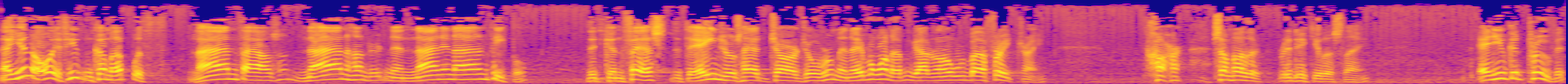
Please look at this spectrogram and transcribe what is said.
Now, you know, if you can come up with 9,999 people that confessed that the angels had charge over them, and every one of them got run over by a freight train, or some other ridiculous thing, and you could prove it,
